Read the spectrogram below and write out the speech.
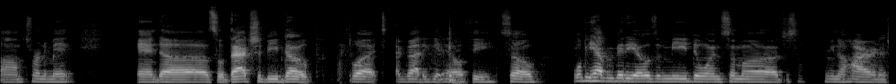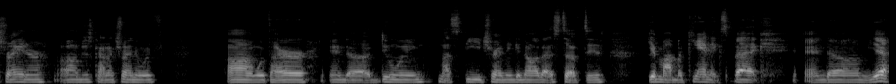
um, tournament. And uh, so that should be dope. But I got to get healthy. So we'll be having videos of me doing some, uh, just, you know, hiring a trainer. Um, just kind of training with um, with her and uh, doing my speed training and all that stuff to get my mechanics back. And um, yeah,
